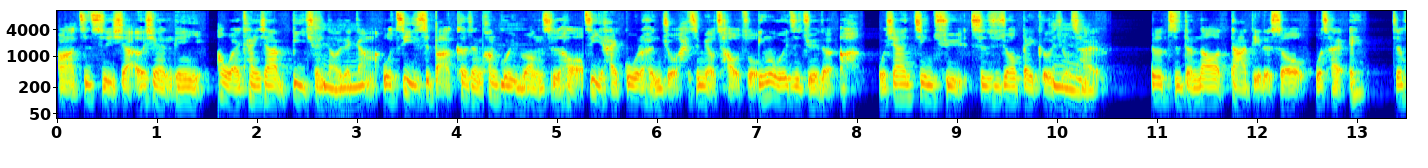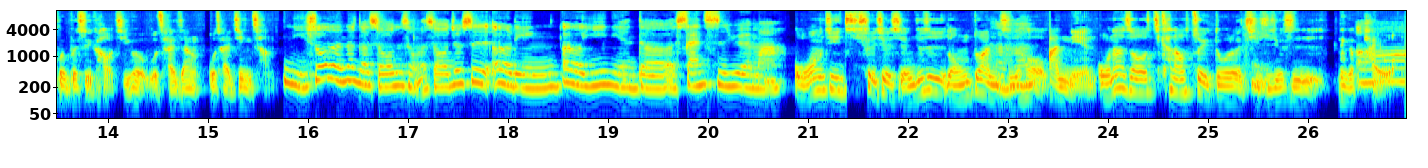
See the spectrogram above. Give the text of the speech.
啊，支持一下，而且很便宜啊，我来看一下币圈到底在干嘛。我自己是把课程看过一 round 之后，自己还过了很久，还是没有操作，因为我一直觉得啊，我现在进去是不是就要被割韭菜了？就只等到大跌的时候，我才哎。这会不会是一个好机会？我才这样，我才进场。你说的那个时候是什么时候？就是二零二一年的三四月吗？我忘记确切时间，就是熔断之后半年。我那时候看到最多的其实就是那个派网，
